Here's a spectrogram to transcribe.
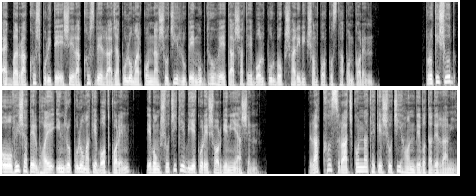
একবার রাক্ষসপুরীতে এসে রাক্ষসদের রাজা পুলোমার কন্যা শচীর রূপে মুগ্ধ হয়ে তার সাথে বলপূর্বক শারীরিক সম্পর্ক স্থাপন করেন। প্রতিশোধ ও অভিশাপের ভয়ে ইন্দ্র পুলোমাকে বধ করেন এবং শচীকে বিয়ে করে স্বর্গে নিয়ে আসেন। রাক্ষস রাজকন্যা থেকে শচী হন দেবতাদের রানী।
